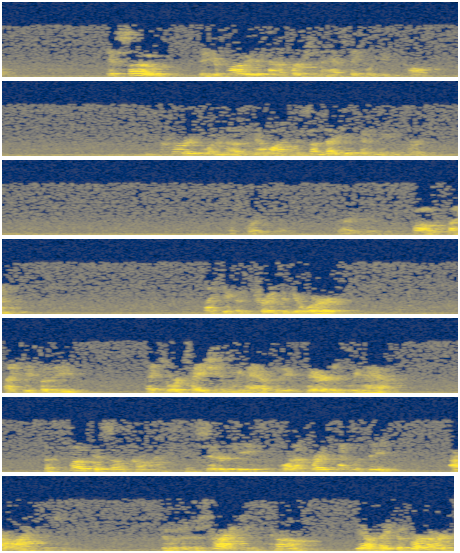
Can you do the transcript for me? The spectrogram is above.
If so, then you're probably the kind of person that has people you can call. Encourage one another. You know why? Because someday you're going to need encouragement. Let's pray together. Father, thank you. Thank you for the truth of your word. Thank you for the exhortation we have, for the imperative we have. The focus on Christ. Consider Jesus. Lord, I pray that would be our life this week. That when the distractions come, yeah,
